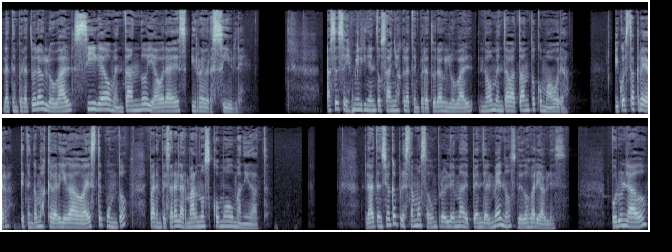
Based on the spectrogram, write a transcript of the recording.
La temperatura global sigue aumentando y ahora es irreversible. Hace 6.500 años que la temperatura global no aumentaba tanto como ahora. Y cuesta creer que tengamos que haber llegado a este punto para empezar a alarmarnos como humanidad. La atención que prestamos a un problema depende al menos de dos variables. Por un lado,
